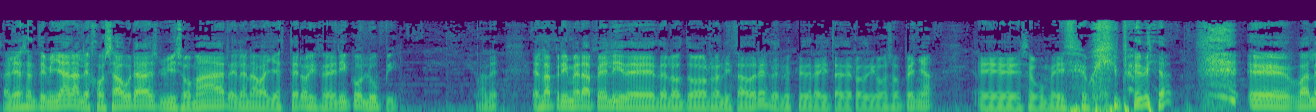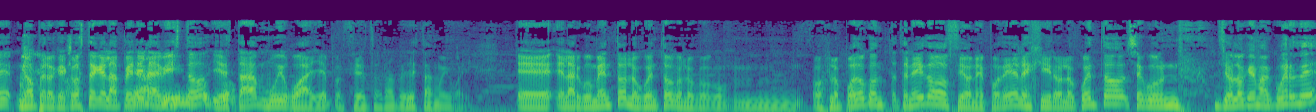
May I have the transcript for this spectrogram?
Salía Santi Millán, Alejo Sauras, Luis Omar, Elena Ballesteros y Federico Lupi. ¿Vale? Es la primera peli de, de los dos realizadores, de Luis Piedrahita y de Rodrigo Sopeña, eh, según me dice Wikipedia. Eh, ¿Vale? No, pero que conste que la peli la he visto y está muy guay, ¿eh? Por cierto, la peli está muy guay. Eh, el argumento lo cuento con lo con- mm, os lo puedo cont- tenéis dos opciones podéis elegir os lo cuento según yo lo que me acuerde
